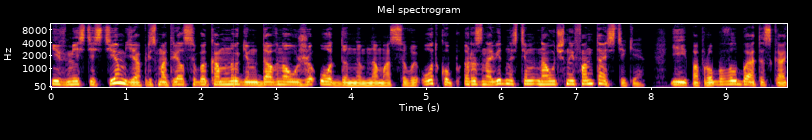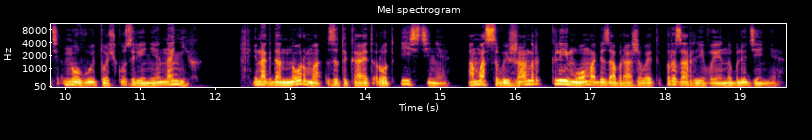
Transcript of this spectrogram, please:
И вместе с тем я присмотрелся бы ко многим давно уже отданным на массовый откуп разновидностям научной фантастики и попробовал бы отыскать новую точку зрения на них. Иногда норма затыкает рот истине, а массовый жанр клеймом обезображивает прозорливые наблюдения.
